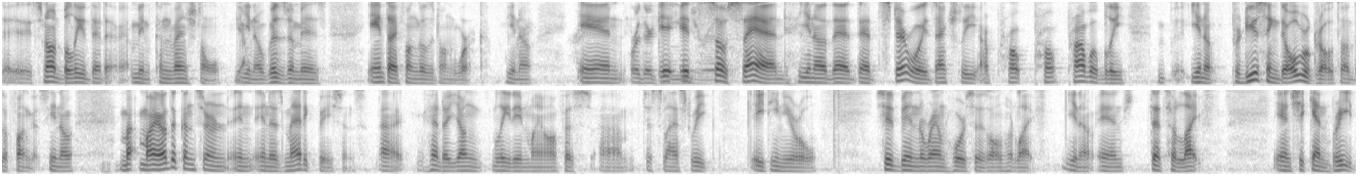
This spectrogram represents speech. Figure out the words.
uh, it's not believed that uh, I mean conventional yeah. you know wisdom is antifungals don't work. You know, and it, it's so sad, you know, that, that steroids actually are pro, pro, probably, you know, producing the overgrowth of the fungus. You know, mm-hmm. my, my, other concern in, in asthmatic patients, I had a young lady in my office um, just last week, 18 year old. She'd been around horses all her life, you know, and that's her life. And she can't breathe,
